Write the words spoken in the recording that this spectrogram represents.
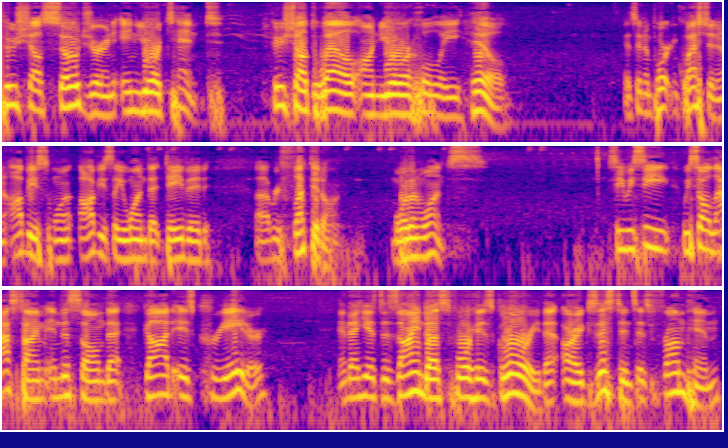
who shall sojourn in your tent? Who shall dwell on your holy hill?" It's an important question, and obvious one, obviously one that David uh, reflected on more than once. See, we see we saw last time in this psalm that God is creator and that he has designed us for his glory, that our existence is from him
